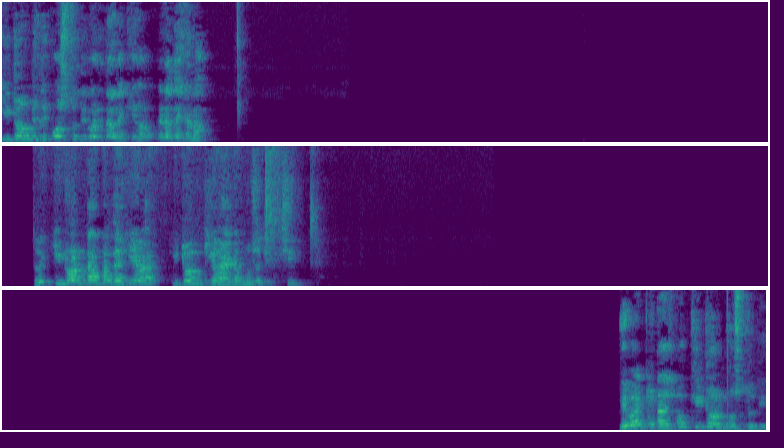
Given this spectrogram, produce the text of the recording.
কিটন যদি প্রস্তুতি করি, তাহলে কি হবে? এটা দেখে নাও। তাহলে কিটনটা আমরা দেখি এবার? কিটন কি হয় এটা মুছে দিচ্ছি। এবার চলে আসব কিটন প্রস্তুতি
